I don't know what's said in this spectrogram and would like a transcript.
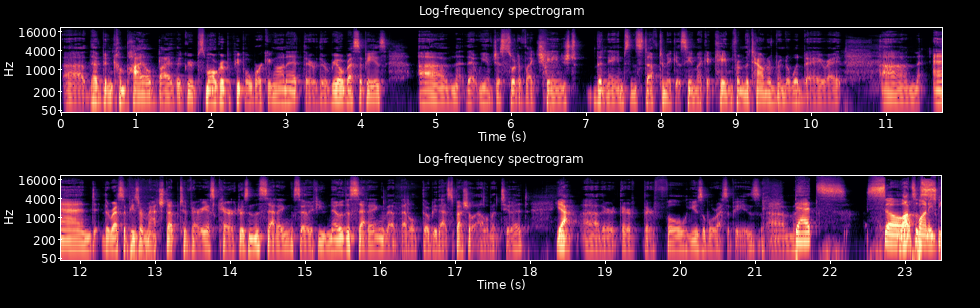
uh, have been compiled by the group, small group of people working on it. They're they're real recipes um, that we have just sort of like changed the names and stuff to make it seem like it came from the town of Brindlewood Bay, right? Um, and the recipes are matched up to various characters in the setting. So if you know the setting, that that'll there'll be that special element to it. Yeah, uh, they're they're they're full usable recipes. Um, That's so lots of funny scones.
